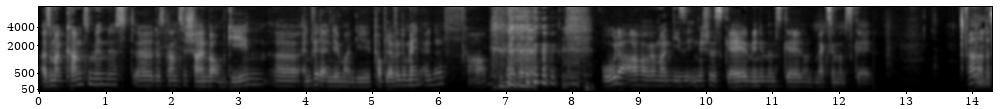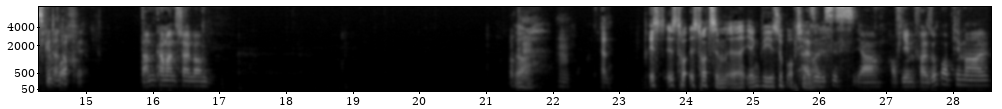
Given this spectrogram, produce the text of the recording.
Also man kann zumindest äh, das Ganze scheinbar umgehen, äh, entweder indem man die Top-Level-Domain ändert, oder aber wenn man diese Initial Scale, Minimum Scale und Maximum Scale. Ah, das geht dann doch. Hat. Dann kann man es scheinbar umgehen. Okay. Ja. Hm. Ist, ist, ist trotzdem äh, irgendwie suboptimal. Also es ist ja auf jeden Fall suboptimal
